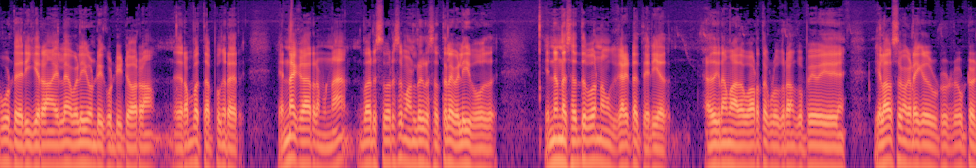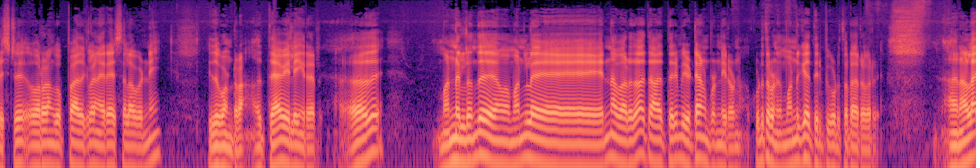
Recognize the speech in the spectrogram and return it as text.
போட்டு எரிக்கிறான் எல்லாம் வெளியே கொண்டு போய் கொட்டிட்டு வரோம் இது ரொம்ப தப்புங்கிறாரு. என்ன காரணம்னா வருஷம் வருஷம் மண்ணில் இருக்கிற சத்தில் வெளியே போகுது. என்னென்ன சத்து போகணும் நமக்கு கரெக்டாக தெரியாது. அதுக்கு நம்ம அதை உரத்தை கொடுக்குறோம். குப்பையை இலவசமாக கிடைக்கிற விட்டு விட்டு அடிச்சுட்டு உரம் குப்பை அதுக்கெல்லாம் நிறைய செலவு பண்ணி இது பண்ணுறோம் அது தேவையில்லைங்கிறார். அதாவது மண்ணிலேருந்து மண்ணில் என்ன வருதோ அதை திரும்பி ரிட்டர்ன் பண்ணிடணும். கொடுத்துடணும். மண்ணுக்கே திருப்பி கொடுத்துட்றாரு அவர். அதனால்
